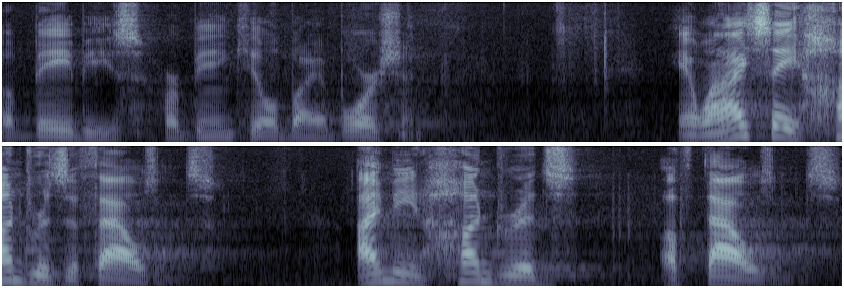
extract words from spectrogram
of babies are being killed by abortion. And when I say hundreds of thousands, I mean hundreds of thousands.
